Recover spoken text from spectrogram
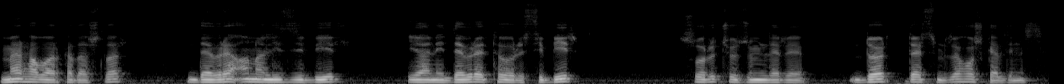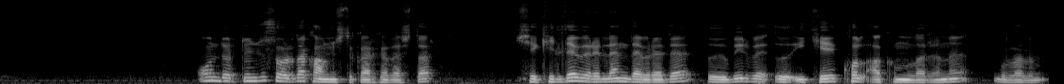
Merhaba arkadaşlar. Devre analizi 1 yani devre teorisi 1 soru çözümleri 4 dersimize hoş geldiniz. 14. soruda kalmıştık arkadaşlar. Şekilde verilen devrede I1 ve I2 kol akımlarını bulalım.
